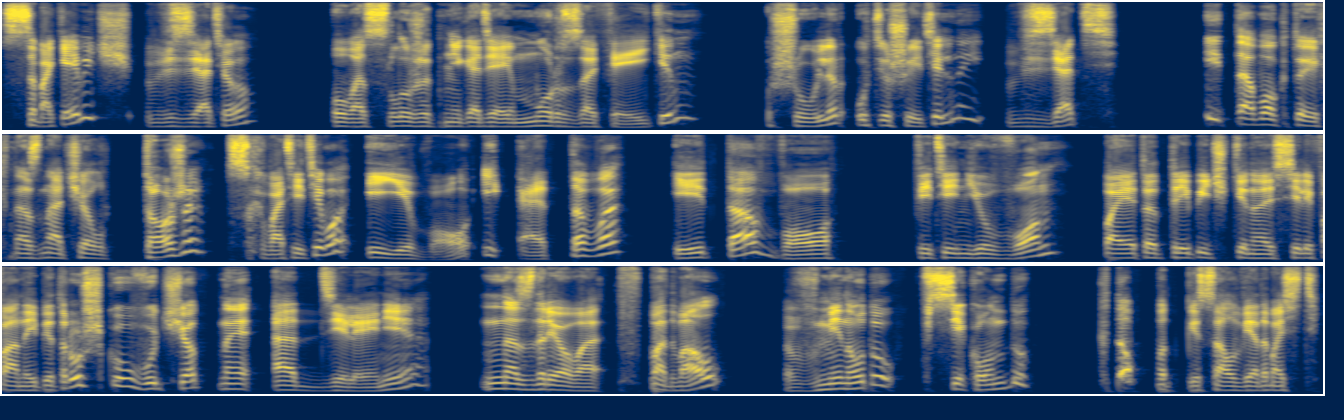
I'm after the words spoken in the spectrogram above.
Собакевич, взять его. У вас служит негодяй Мурза Фейкин? Шулер утешительный, взять и того, кто их назначил, тоже схватить его, и его, и этого, и того. Фитинью вон, поэта Трепичкина, Селифана и Петрушку в учетное отделение, Ноздрева в подвал, в минуту, в секунду. Кто подписал ведомость?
